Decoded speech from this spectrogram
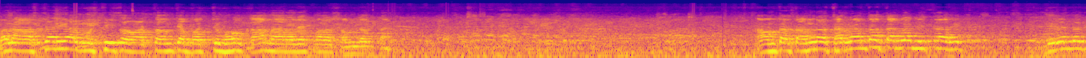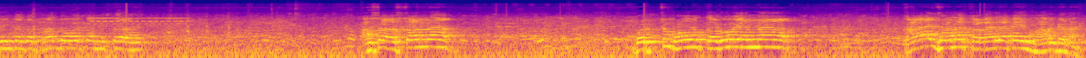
मला आश्चर्य या गोष्टीचं वाटतं. आमच्या बच्चू भाऊ का नाराज आहेत मला समजत नाही. आमचा चांगला सर्वांचा चांगला मित्र आहे. देवेंद्रजींचा फार जवळचा मित्र आहे. असं असताना बच्चू भाऊ कडू यांना काय झालं कळायला काही मार्ग नाही.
